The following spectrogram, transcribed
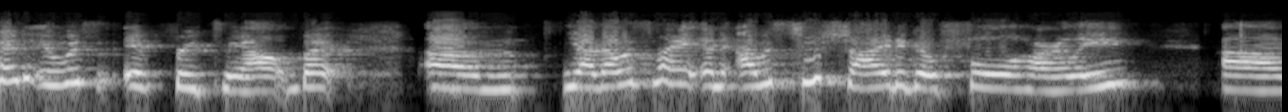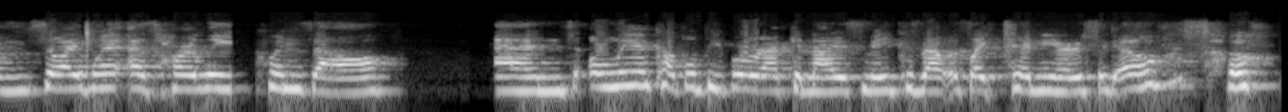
It was, it freaked me out. But um, yeah, that was my, and I was too shy to go full Harley. Um, so I went as Harley Quinzel, and only a couple people recognized me because that was like 10 years ago. So.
